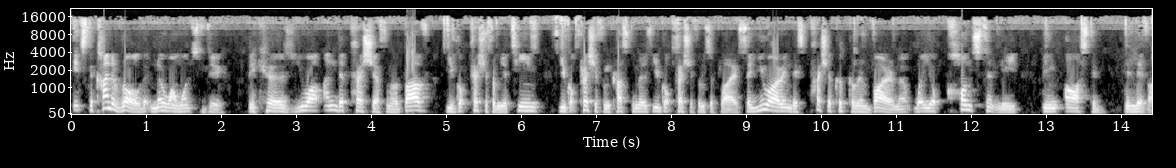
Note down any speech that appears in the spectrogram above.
It's the kind of role that no one wants to do because you are under pressure from above. You've got pressure from your team. You've got pressure from customers. You've got pressure from suppliers. So you are in this pressure cooker environment where you're constantly being asked to deliver.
